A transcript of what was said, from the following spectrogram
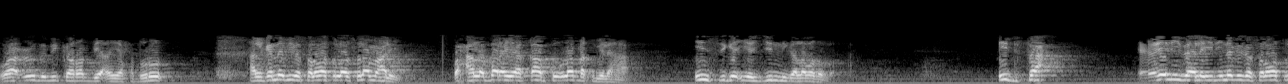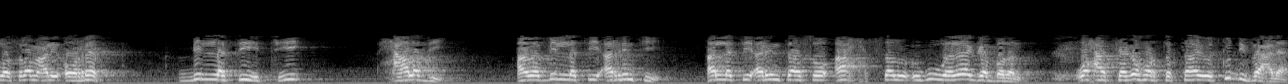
waacuudu bika rabbi an yaxduruun. Halka nebiga salawatullahi wasalaamu caleyh waxaa la barayaa qaabka ula dhaqmi lahaa insiga iyo jinniga labadaba idfac celi baa la yidhi nabiga salawatullahi wasalaamu caleyh oo reeb bilatii tii xaaladii ama bilatii arrintii allatii arrintaasoo axsanu ugu wanaagga badan waxaad kaga hortagtahay ood ku difaacdaa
